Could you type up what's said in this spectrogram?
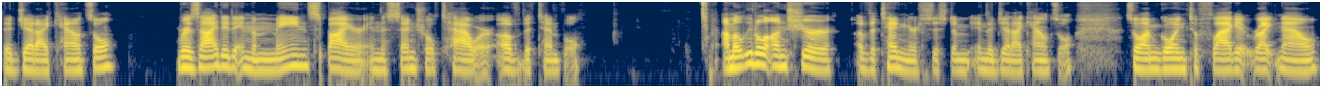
The Jedi Council resided in the main spire in the central tower of the temple. I'm a little unsure of the tenure system in the Jedi Council, so I'm going to flag it right now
